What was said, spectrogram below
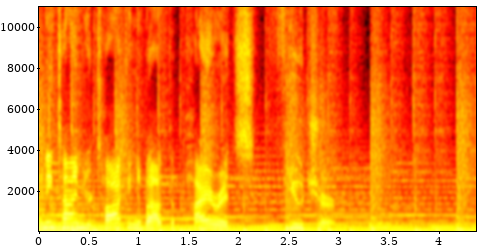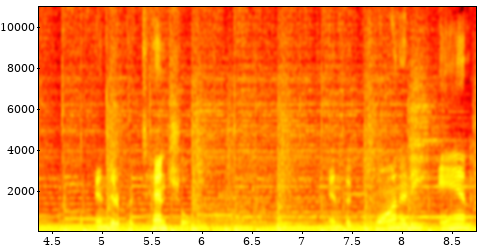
Anytime you're talking about the Pirates' future and their potential and the quantity and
